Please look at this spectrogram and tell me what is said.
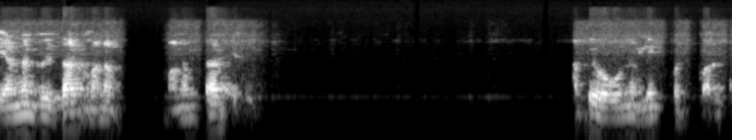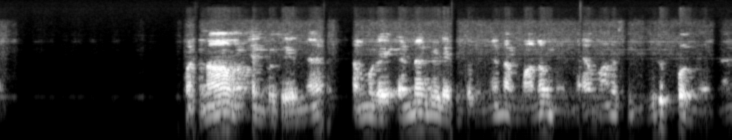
எண்ணங்கள் தான் மனம். மனம் தான் இது. அப்படி ஒவ்வொன்றும் லிங்க் பண்ணி பாருங்க. இப்ப நாம் என்பது என்ன? நம்முடைய எண்ணங்கள் என்பது என்ன? நம் மனம் என்ன? மனசின் விருப்பம் என்ன?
